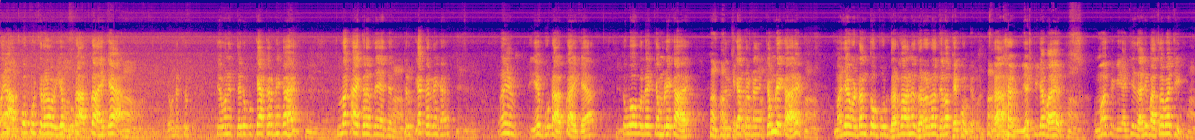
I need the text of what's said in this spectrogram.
मैं आपको पूछ रहा हूँ ये बूट आपका है क्या? हां। ते बोले तू म्हणे तेरे को क्या करने का है? तुला काय करायचं आहे हाँ. याच्यात तेरे को क्या करने का है? नहीं ये बूट आपका है क्या? तो वो बोले चमड़े का है। तर क्या करना है? चमड़े का है। हां। माझ्या वडिलांनी तो बूट धरला आणि धराला दिला फेकून. एस टीच्या बाहेर. मग याची झाली बाचाबाची. हां.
